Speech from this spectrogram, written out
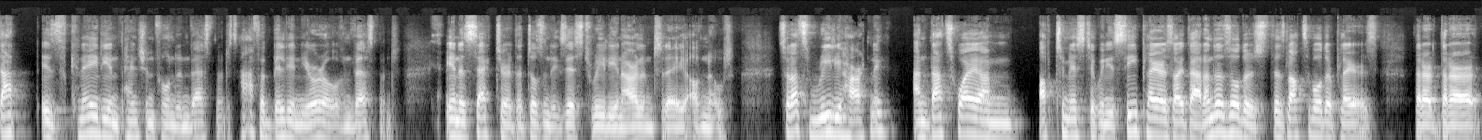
that is Canadian pension fund investment. It's half a billion euro of investment in a sector that doesn't exist really in Ireland today of note. So that's really heartening. And that's why I'm optimistic when you see players like that. And there's others, there's lots of other players that are that are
